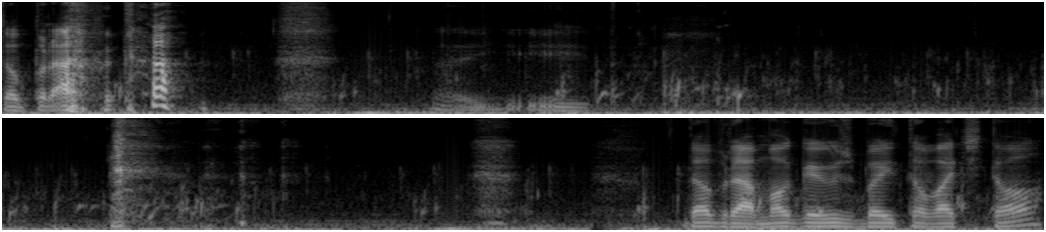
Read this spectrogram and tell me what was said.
To prawda. Dobra, mogę już bejtować to?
